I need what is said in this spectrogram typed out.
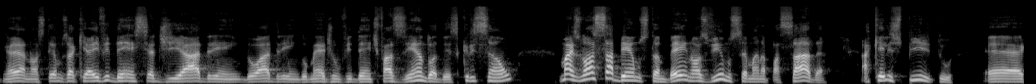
Né? Nós temos aqui a evidência de Adrien, do Adrien, do médium vidente, fazendo a descrição, mas nós sabemos também, nós vimos semana passada, aquele espírito é,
